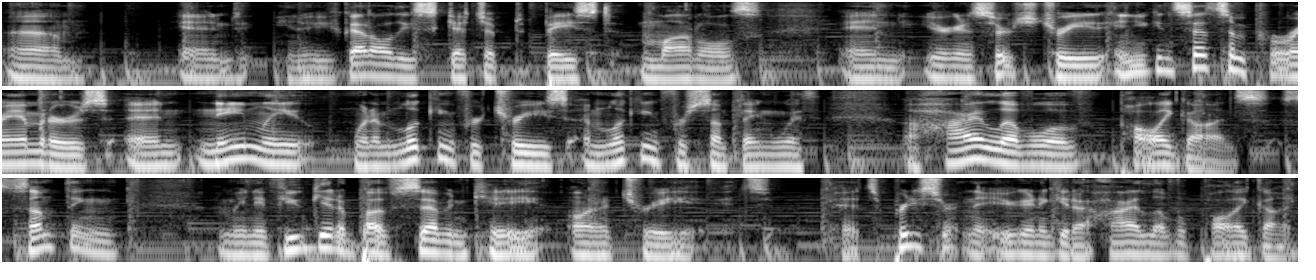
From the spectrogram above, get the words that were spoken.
um, and you know you've got all these SketchUp based models and you're going to search trees and you can set some parameters and namely when I'm looking for trees I'm looking for something with a high level of polygons something I mean if you get above 7k on a tree it's it's pretty certain that you're going to get a high level polygon.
